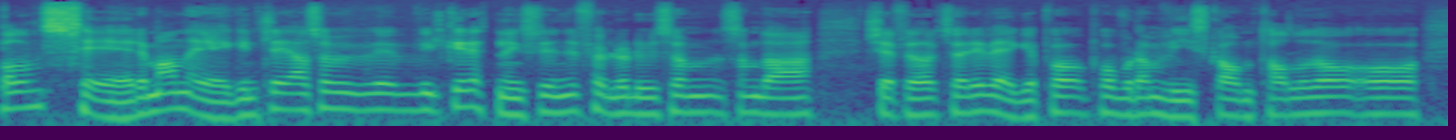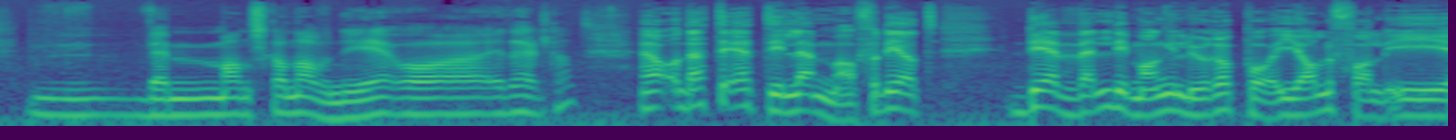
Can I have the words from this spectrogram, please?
balanserer man egentlig altså Hvilke retningslinjer følger du som, som da sjefredaktør i VG på, på, hvordan vi skal omtale det, og, og hvem man skal navngi og i det hele tatt? Ja, og Dette er et dilemma. fordi at Det veldig mange lurer på, i alle fall i,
